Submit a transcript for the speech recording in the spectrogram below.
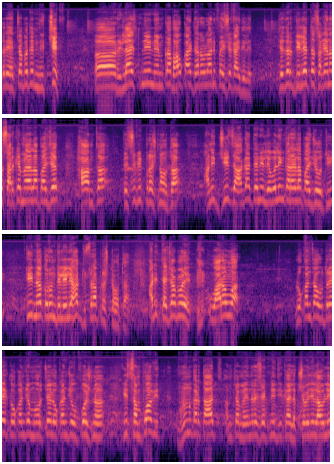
तर ह्याच्यामध्ये निश्चित रिलायन्सनी नेमका भाव काय ठरवला आणि पैसे काय दिलेत? ते जर दिले तर सगळ्यांना सारखे मिळायला पाहिजेत हा आमचा स्पेसिफिक प्रश्न होता. आणि जी जागा त्यांनी लेवलिंग करायला पाहिजे होती ती न करून दिलेली हा दुसरा प्रश्न होता. आणि त्याच्यामुळे वारंवार लोकांचा उद्रेक लोकांचे मोर्चे लोकांची उपोषणं ही संपवावीत. म्हणून करता आज आमच्या महेंद्र शेटनी जी काय लक्षवेधी लावली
